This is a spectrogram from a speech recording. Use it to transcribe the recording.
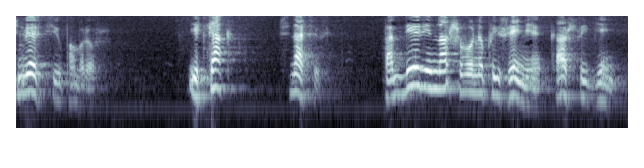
смертью помрешь. И так, значит, по мере нашего напряжения каждый день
